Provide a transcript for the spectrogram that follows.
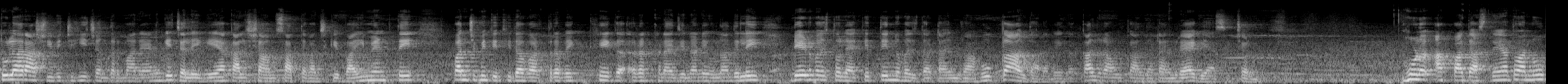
ਤੁਲਾ ਰਾਸ਼ੀ ਵਿੱਚ ਹੀ ਚੰਦਰਮਾ ਰਹਿਣਗੇ, ਚਲੇ ਗਏ ਆ ਕੱਲ ਸ਼ਾਮ 7:22 ਮਿੰਟ ਤੇ। ਪੰਚਮੀ ਤਿਥੀ ਦਾ ਵਰਤ ਰਵੇਖੇ ਰੱਖਣਾ ਜਿਨ੍ਹਾਂ ਨੇ ਉਹਨਾਂ ਦੇ ਲਈ 1:30 ਵਜੇ ਤੋਂ ਲੈ ਕੇ 3 ਵਜੇ ਦਾ ਟਾਈਮ ਰਾਹੂ ਕਾਲ ਦਾ ਰਹੇਗਾ। ਕੱਲ ਰਾਹੂ ਕਾਲ ਦਾ ਟਾਈਮ ਰਹਿ ਗਿਆ ਸੀ, ਚਲੋ। ਹੁਣ ਆਪਾਂ ਦੱਸਦੇ ਹਾਂ ਤੁਹਾਨੂੰ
